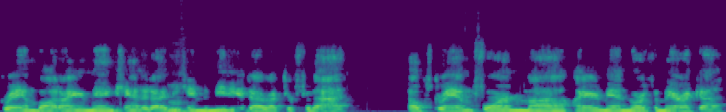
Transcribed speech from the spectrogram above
Graham bought Ironman Canada, I mm. became the media director for that. Helped Graham form uh, Ironman North America,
